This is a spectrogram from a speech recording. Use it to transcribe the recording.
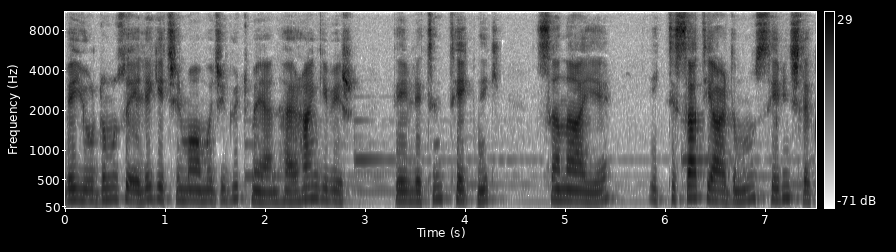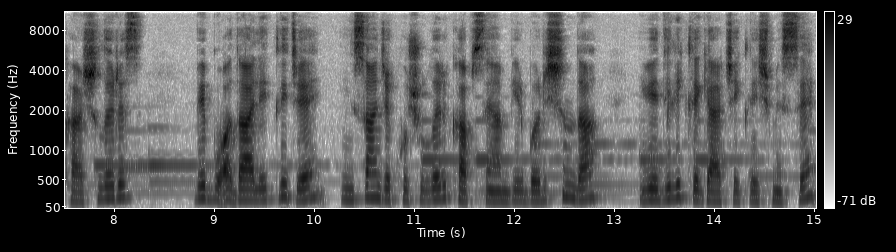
ve yurdumuzu ele geçirme amacı gütmeyen herhangi bir devletin teknik, sanayi, iktisat yardımını sevinçle karşılarız ve bu adaletlice insanca koşulları kapsayan bir barışın da ivedilikle gerçekleşmesi,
